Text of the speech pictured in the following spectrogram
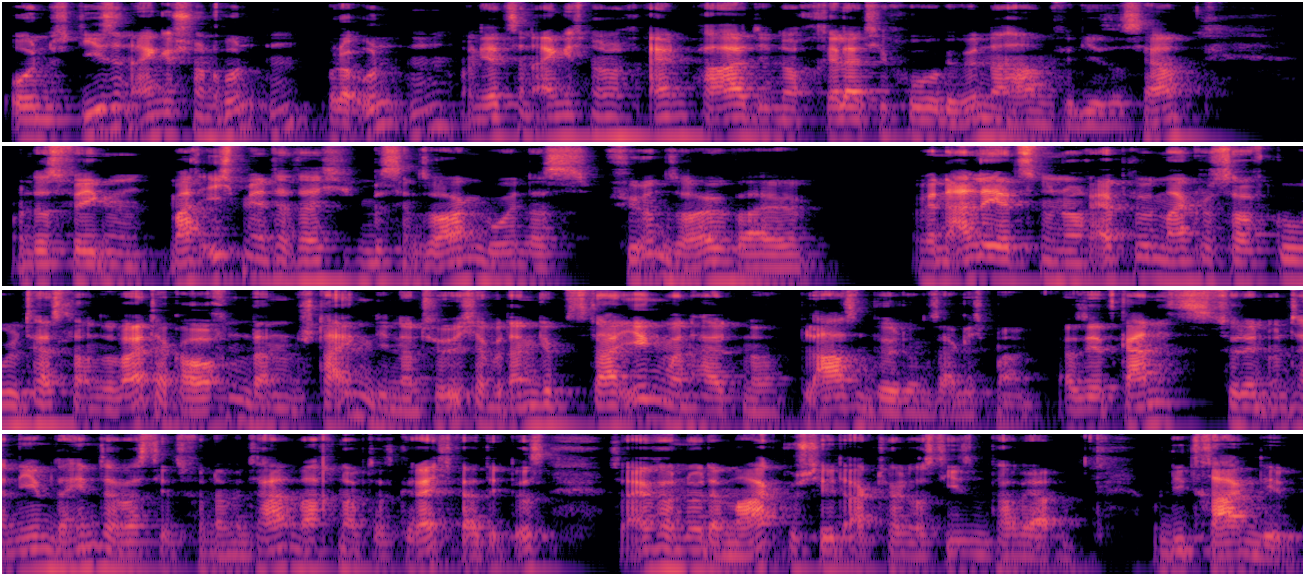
Und die sind eigentlich schon unten oder unten. Und jetzt sind eigentlich nur noch ein paar, die noch relativ hohe Gewinne haben für dieses Jahr. Und deswegen mache ich mir tatsächlich ein bisschen Sorgen, wohin das führen soll, weil wenn alle jetzt nur noch Apple, Microsoft, Google, Tesla und so weiter kaufen, dann steigen die natürlich, aber dann gibt es da irgendwann halt eine Blasenbildung, sage ich mal. Also jetzt gar nichts zu den Unternehmen dahinter, was die jetzt fundamental machen, ob das gerechtfertigt ist. Ist einfach nur, der Markt besteht aktuell aus diesen paar Werten und die tragen den.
